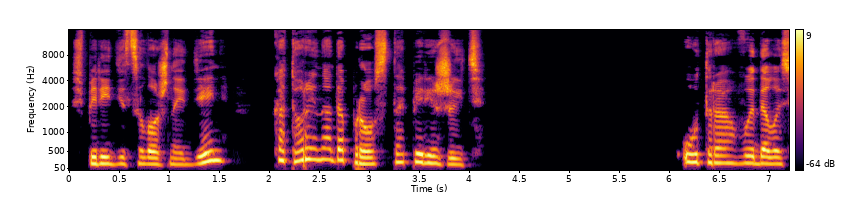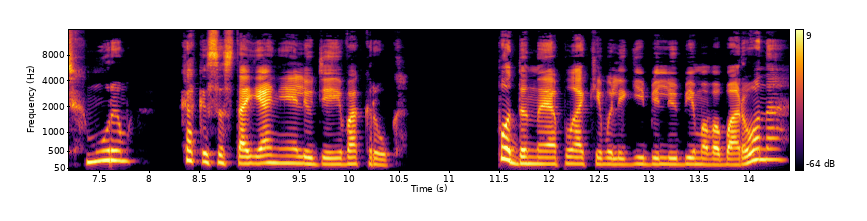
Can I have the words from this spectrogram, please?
Впереди сложный день, который надо просто пережить. Утро выдалось хмурым, как и состояние людей вокруг. Подданные оплакивали гибель любимого барона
